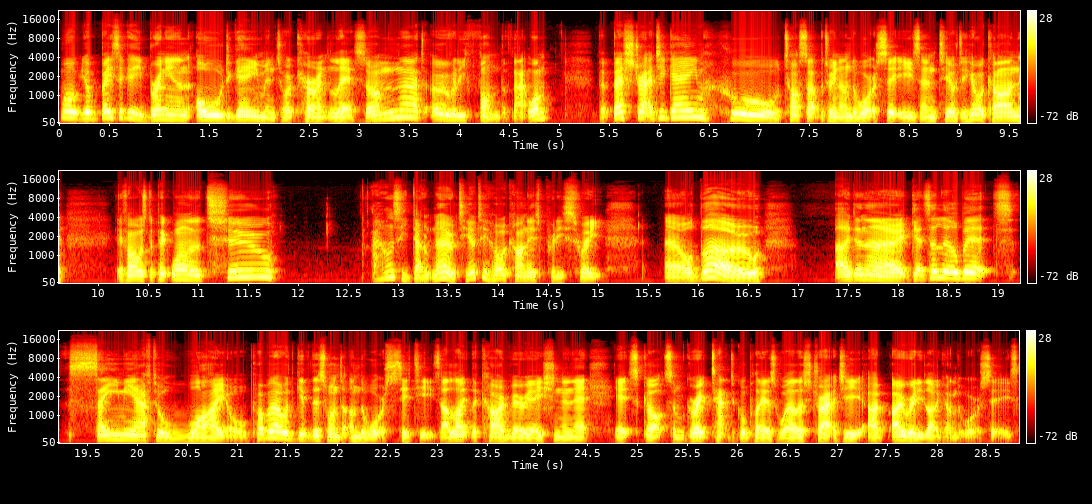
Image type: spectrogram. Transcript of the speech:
well, you're basically bringing an old game into a current list. So I'm not overly fond of that one. But best strategy game, whoo, toss up between Underwater Cities and Teotihuacan. If I was to pick one of the two, I honestly don't know. Teotihuacan is pretty sweet. Uh, although I don't know, it gets a little bit samey after a while. Probably I would give this one to Underwater Cities. I like the card variation in it. It's got some great tactical play as well as strategy. I, I really like Underwater Cities.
